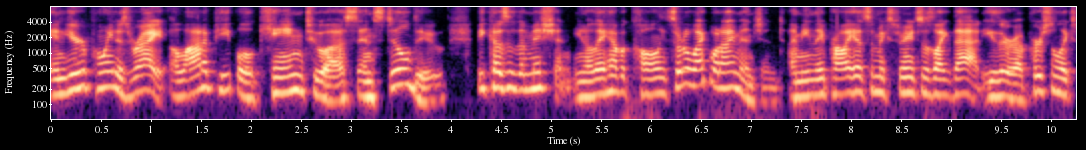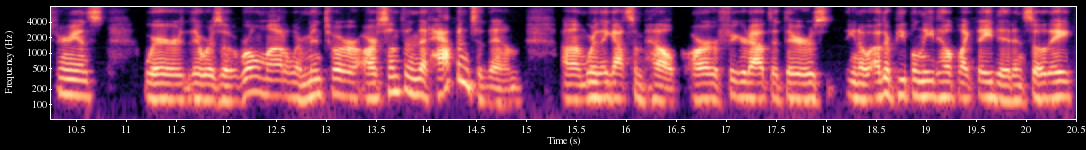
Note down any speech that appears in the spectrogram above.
and your point is right. A lot of people came to us and still do because of the mission. You know, they have a calling, sort of like what I mentioned. I mean, they probably had some experiences like that, either a personal experience where there was a role model or mentor or something that happened to them um, where they got some help or figured out that there's you know other people need help like they did. And so they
